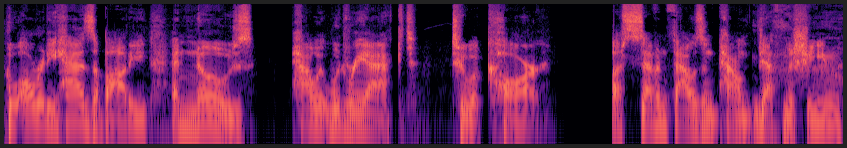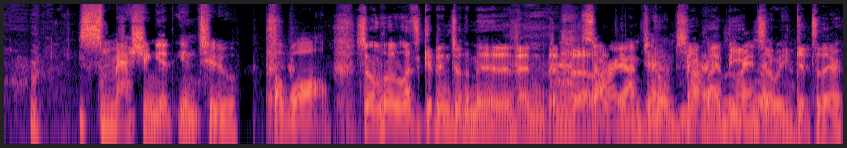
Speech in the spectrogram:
who already has a body and knows how it would react to a car a 7000 pound death machine smashing it into a wall So let's get into the minute and, and, and uh, Sorry, I'm j- go beat sorry, by I'm beat ranting. so we get to there.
